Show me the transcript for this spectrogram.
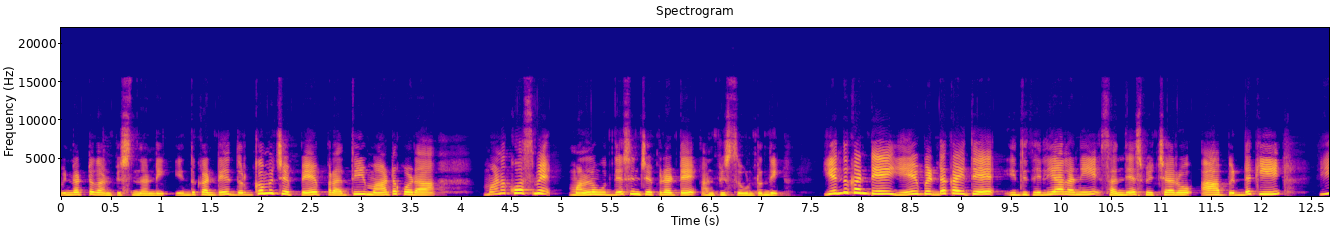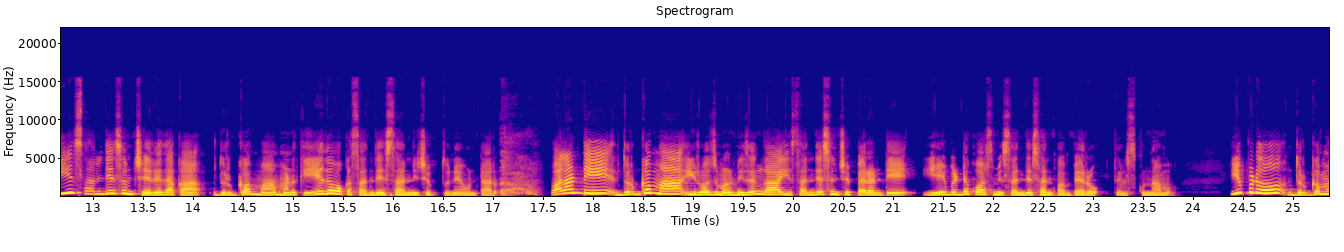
విన్నట్టుగా అనిపిస్తుందండి. ఎందుకంటే దుర్గమ్మ చెప్పే ప్రతి మాట కూడా మన కోసమే మనల్ని ఉద్దేశించి చెప్పినట్టే అనిపిస్తూ ఉంటుంది. ఎందుకంటే ఏ బిడ్డకైతే ఇది తెలియాలని సందేశం ఇచ్చారో ఆ బిడ్డకి ఈ సందేశం చేరేదాకా దుర్గమ్మ మనకి ఏదో ఒక సందేశాన్ని చెప్తూనే ఉంటారు. అలాంటి దుర్గమ్మ ఈరోజు మనకు నిజంగా ఈ సందేశం చెప్పారంటే ఏ బిడ్డ కోసం ఈ సందేశాన్ని పంపారో తెలుసుకుందాము. ఇప్పుడు దుర్గమ్మ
